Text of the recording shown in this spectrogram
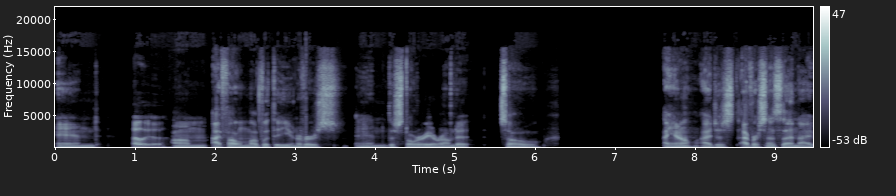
And Hell yeah. um, I fell in love with the universe and the story around it. So, I, you know, I just ever since then, I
